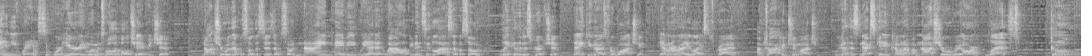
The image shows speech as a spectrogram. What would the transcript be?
Anyways, we're here in Women's Volleyball Championship. Not sure what episode this is, episode 9 maybe. We had it, well, if you didn't see the last episode, link in the description. Thank you guys for watching. If you haven't already, like, subscribe. I'm talking too much. We got this next game coming up. I'm not sure where we are. Let's go.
